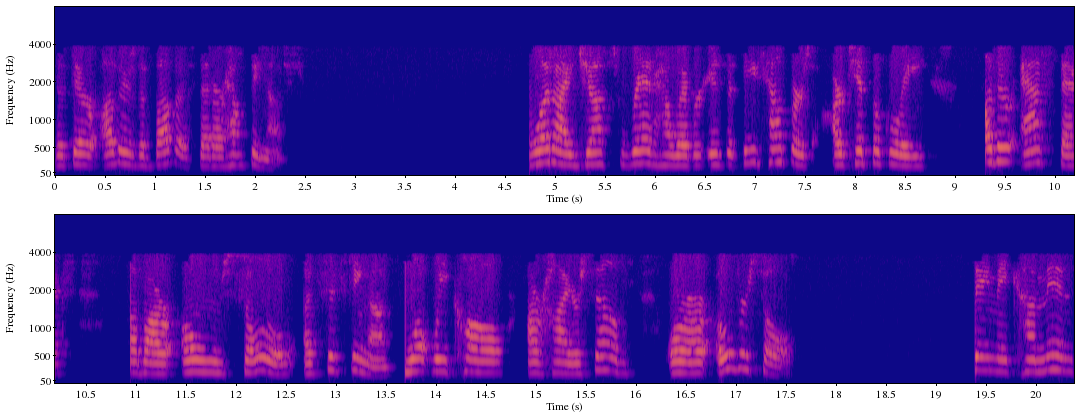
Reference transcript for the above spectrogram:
that there are others above us that are helping us. What I just read, however, is that these helpers are typically other aspects of our own soul assisting us, what we call our higher selves or our oversoul. They may come in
